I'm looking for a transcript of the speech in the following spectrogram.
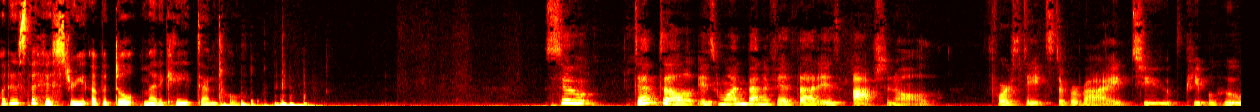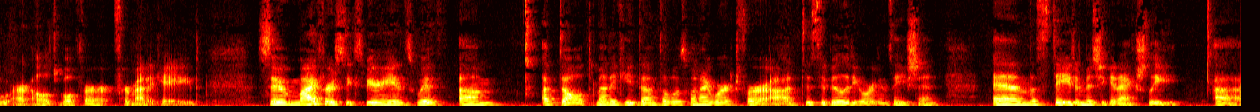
what is the history of adult Medicaid dental? So, dental is one benefit that is optional for states to provide to people who are eligible for, for Medicaid. So, my first experience with um, adult Medicaid dental was when I worked for a disability organization, and the state of Michigan actually uh,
